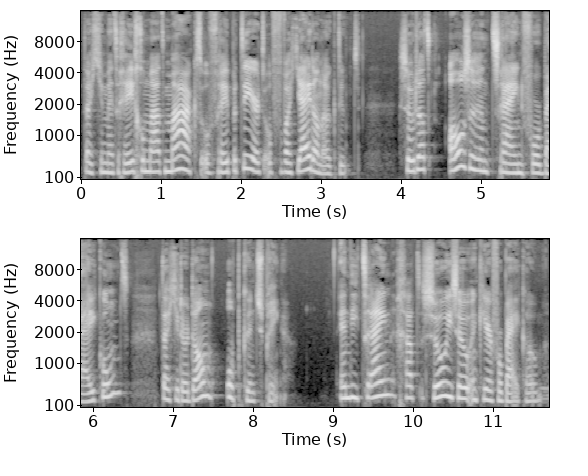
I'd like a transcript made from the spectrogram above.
Dat je met regelmaat maakt of repeteert of wat jij dan ook doet. Zodat als er een trein voorbij komt, dat je er dan op kunt springen. En die trein gaat sowieso een keer voorbij komen.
